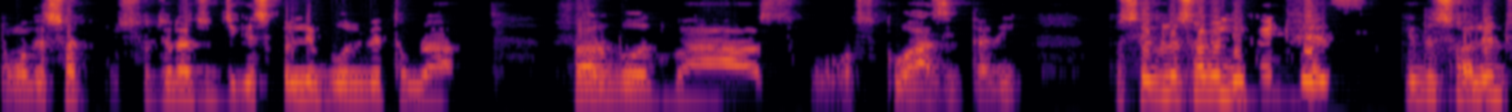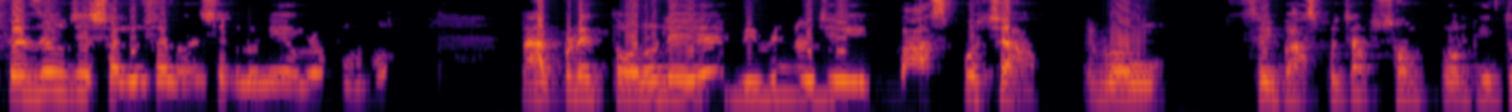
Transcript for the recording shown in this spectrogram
তোমাদের সচ- সচরাচর জিজ্ঞেস করলে বলবে তোমরা শরবত বা স্কোয়াশ ইত্যাদি। তো সেগুলো সবই লিকুইড ফেজ কিন্তু সলিড ফেজেও যে সলিউশন হয়, সেগুলো নিয়ে আমরা পড়ব। তারপরে তরলে বিভিন্ন যে বাষ্পচাপ এবং সেই বাষ্পচাপ সম্পর্কিত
